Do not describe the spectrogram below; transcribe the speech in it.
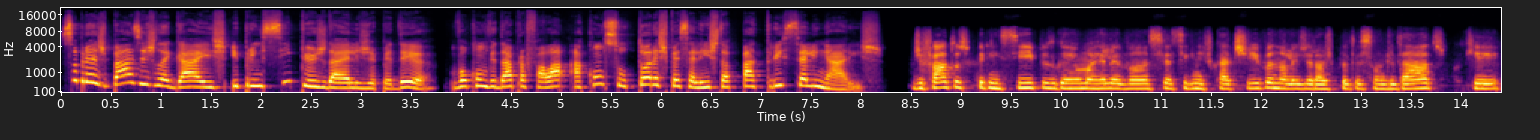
Sobre as bases legais e princípios da LGPD, vou convidar para falar a consultora especialista Patrícia Linhares. De fato, os princípios ganham uma relevância significativa na Lei Geral de Proteção de Dados, porque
